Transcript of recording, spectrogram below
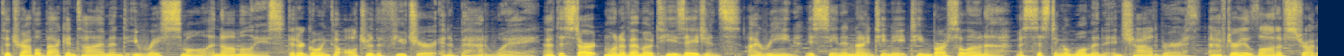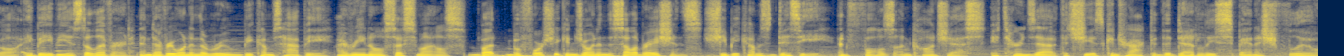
to travel back in time and erase small anomalies that are going to alter the future in a bad way. At the start, one of MOT's agents, Irene, is seen in 1918 Barcelona assisting a woman in childbirth. After a lot of struggle, a baby is delivered, and everyone in the room becomes happy. Irene also smiles, but before she can join in the celebrations, she becomes dizzy and falls unconscious. It turns out that she has contracted the deadly Spanish flu,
